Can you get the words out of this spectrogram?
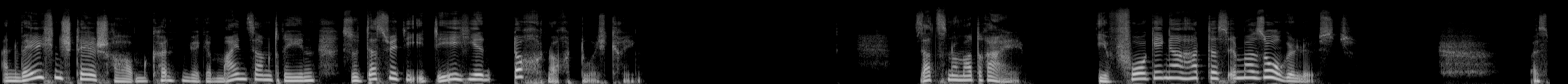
An welchen Stellschrauben könnten wir gemeinsam drehen, sodass wir die Idee hier doch noch durchkriegen? Satz Nummer drei. Ihr Vorgänger hat das immer so gelöst. Was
